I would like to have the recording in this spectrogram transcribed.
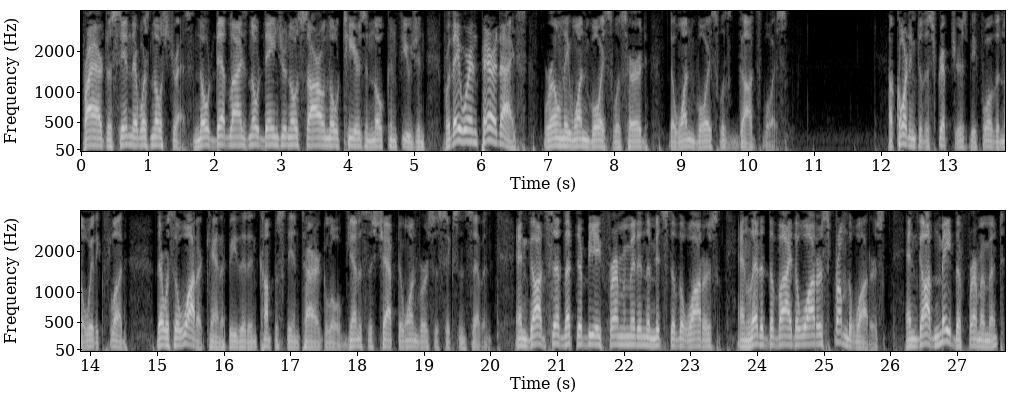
Prior to sin, there was no stress, no deadlines, no danger, no sorrow, no tears, and no confusion, for they were in paradise, where only one voice was heard, the one voice was God's voice. According to the scriptures, before the Noahic flood, there was a water canopy that encompassed the entire globe. Genesis chapter 1 verses 6 and 7. And God said, let there be a firmament in the midst of the waters, and let it divide the waters from the waters. And God made the firmament,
